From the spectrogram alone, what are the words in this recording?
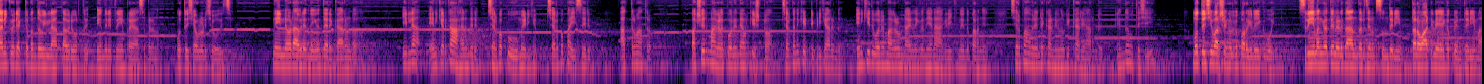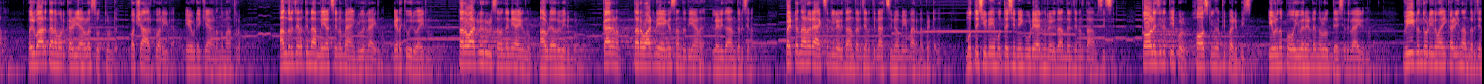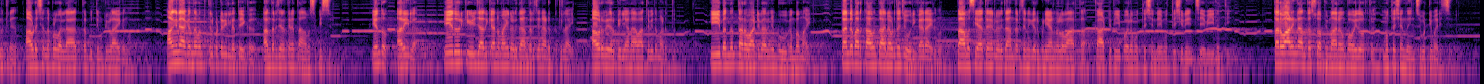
തനിക്കൊരു രക്തബന്ധവും ഇല്ലാത്ത അവരോർത്ത് എന്തിനിത്രയും പ്രയാസപ്പെടണം? മുത്തശ്ശി അവളോട് ചോദിച്ചു. നിന്നോട് അവരെന്തെങ്കിലും തിരക്കാറുണ്ടോ? ഇല്ല എനിക്കിടക്ക് ആഹാരം തരും. ചിലപ്പോൾ പൂ മേടിക്കും. ചിലപ്പോൾ പൈസ തരും. അത്രമാത്രം. പക്ഷെ ഒരു മകളെ പോലെ തന്നെ അവർക്ക് ഇഷ്ടമാണ് ചിലപ്പോൾ എന്നെ കെട്ടിപ്പിടിക്കാറുണ്ട്. എനിക്ക് ഇതുപോലൊരു മകൾ ഉണ്ടായിരുന്നെങ്കിൽ ഞാൻ ആഗ്രഹിക്കുന്നു എന്ന് പറഞ്ഞ് ചിലപ്പോൾ അവരെന്റെ കണ്ണിൽ നോക്കി കരയാറുണ്ട്. എന്താ മുത്തശ്ശി? മുത്തശ്ശി വർഷങ്ങൾക്ക് പുറകിലേക്ക് പോയി. ശ്രീമംഗലത്തെ ലളിത അന്തർജനം സുന്ദരിയും തറവാട്ടിലെ ഏക പെൺതരിയുമാണ്. ഒരുപാട് തലമുറ കഴിയാനുള്ള സ്വത്തുണ്ട്. പക്ഷെ ആർക്കും അറിയില്ല എവിടേക്കാണെന്ന് മാത്രം. അന്തർജനത്തിന്റെ അമ്മയും അച്ഛനും ബാംഗ്ലൂരിലായിരുന്നു. ഇടയ്ക്ക് വരുമായിരുന്നു തറവാട്ടിലൊരു ഉത്സവം തന്നെയായിരുന്നു അവിടെ അവർ വരുമ്പോൾ. കാരണം തറവാടിന്റെ ഏക സന്തതിയാണ് ലളിത അന്തർജനം. പെട്ടെന്നാണ് ഒരു ആക്സിഡന്റിൽ ലളിതാന്തർജനത്തിന്റെ അച്ഛനും അമ്മയും മരണപ്പെട്ടത്. മുത്തശ്ശിയുടെയും മുത്തശ്ശനെയും കൂടെയായിരുന്നു ലളിതാന്തർജനം താമസിച്ച് കോളേജിലെത്തിയപ്പോൾ ഹോസ്റ്റലിൽ നിർത്തി പഠിപ്പിച്ചു. ഇവിടുന്ന് പോയി വരേണ്ടെന്നുള്ള ഉദ്ദേശത്തിലായിരുന്നു. വീടും തൊടിയിലുമായി കഴിയുന്ന അന്തർജനത്തിന് അവിടെ ചെന്നപ്പോൾ വല്ലാത്ത ബുദ്ധിമുട്ടുകളായിരുന്നു. അങ്ങനെ അകന്ന ബന്ധത്തിൽപ്പെട്ട ഒരു ഇല്ലത്തേക്ക് അന്തർജനത്തിനെ താമസിപ്പിച്ചു. എന്തോ അറിയില്ല. ഏതോ ഒരു കീഴ്ജാതിക്കാരനുമായി ലളിതാന്തർജന അടുപ്പത്തിലായി. അവർ വേർപിരിയാനാവാത്ത വിധം അടുത്തു. ഈ ബന്ധം തറവാട്ടിലറിഞ്ഞ് ഭൂകമ്പമായി. തന്റെ ഭർത്താവും താൻ അവിടുത്തെ ജോലിക്കാരായിരുന്നു. താമസിയാതെ ലളിതാന്തർജന ഗർഭിണിയാണെന്നുള്ള വാർത്ത കാട്ടുതീ പോലെ മുത്തശ്ശിന്റെയും മുത്തശ്ശിയുടെയും ചെവിയിലെത്തി. തറവാടിന്റെ അന്തസ്വ അഭിമാനവും പോയതോർത്ത് മുത്തശ്ശൻ നെഞ്ചുപൊട്ടി മരിച്ചു.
